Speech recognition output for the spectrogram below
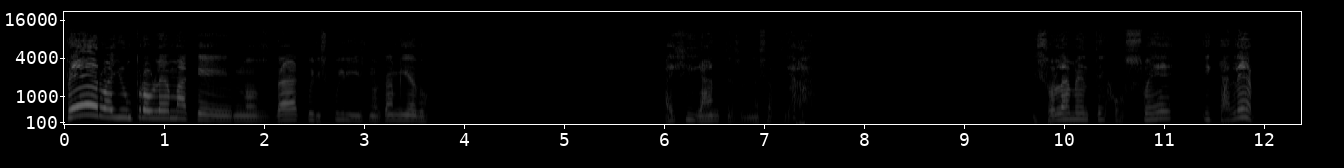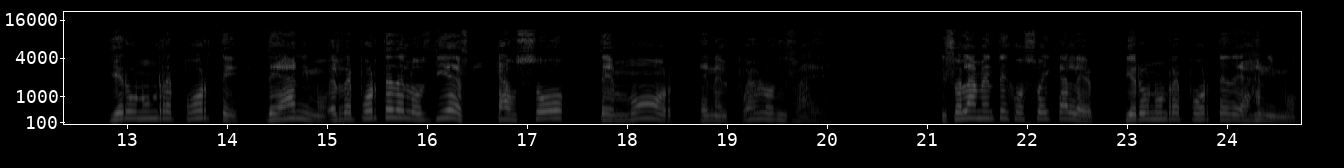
pero hay un problema que nos da cuiriscuiris, nos da miedo. Hay gigantes en esa tierra. Y solamente Josué y Caleb dieron un reporte de ánimo. El reporte de los diez causó temor en el pueblo de Israel. Y solamente Josué y Caleb dieron un reporte de ánimo,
